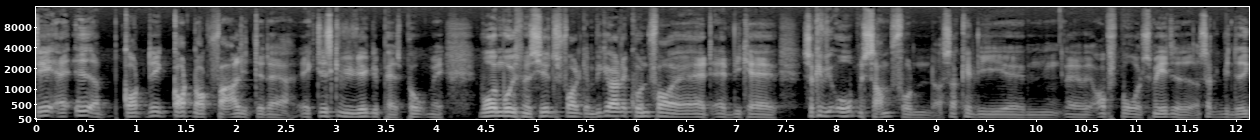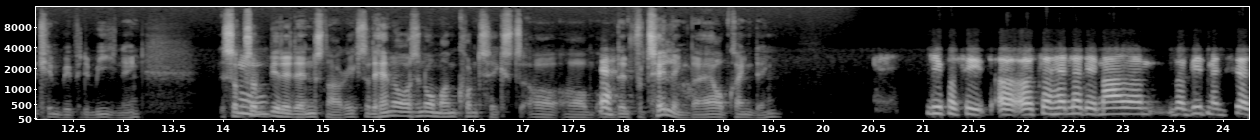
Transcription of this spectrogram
det er æder godt, det er godt nok farligt, det der. Ikke? Det skal vi virkelig passe på med. Hvorimod, hvis man siger til folk, at vi gør det kun for, at, at vi kan, så kan vi åbne samfundet, og så kan vi øh, øh, opspore smittet, og så kan vi nedkæmpe epidemien. Ikke? Så, mm. så bliver det et andet snak. Ikke? Så det handler også enormt meget om kontekst, og, og ja. om den fortælling, der er omkring det. Ikke? Lige præcis. Og, og så handler det meget om, hvorvidt man ser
